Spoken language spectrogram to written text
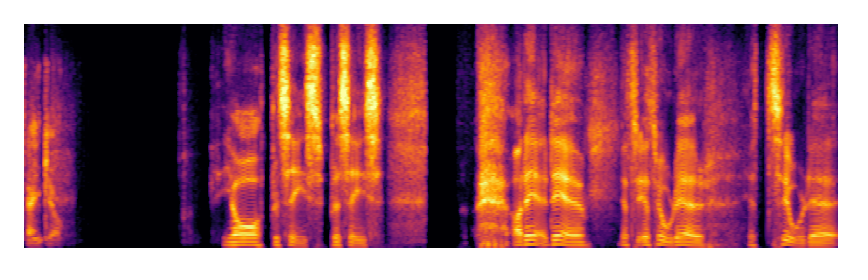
Tänker jag. Ja, precis, precis. Ja, det, det är, jag, jag, tror det är, jag tror det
